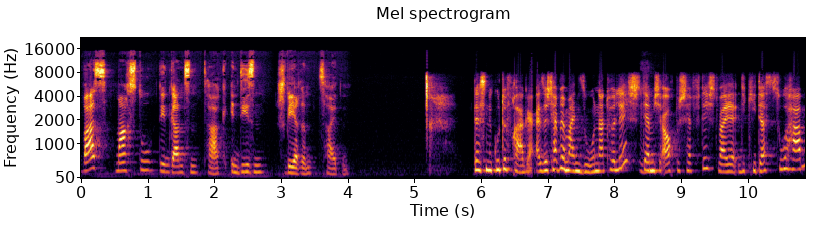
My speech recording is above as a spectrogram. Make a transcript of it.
was machst du den ganzen Tag in diesen schweren Zeiten? Das ist eine gute Frage. Also ich habe ja meinen Sohn natürlich, der mich auch beschäftigt, weil die Kitas zu haben.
